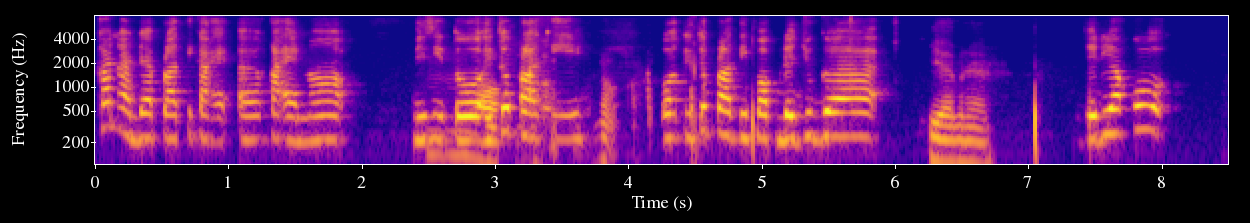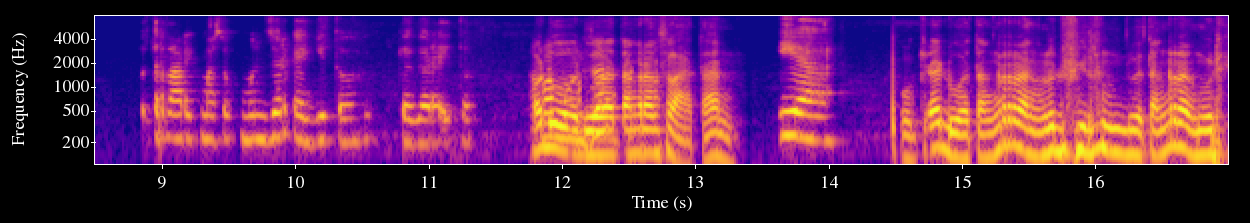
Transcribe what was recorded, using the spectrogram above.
kan ada pelatih Kak, eh, Kak Eno di situ Hmm. itu pelatih waktu itu pelatih Popda juga Iya benar. jadi aku tertarik masuk Munzer kayak gitu gara-gara itu Oh dua, Munzer? dua Tangerang Selatan. iya Gue kira dua Tangerang. Lu bilang dua Tangerang udah.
